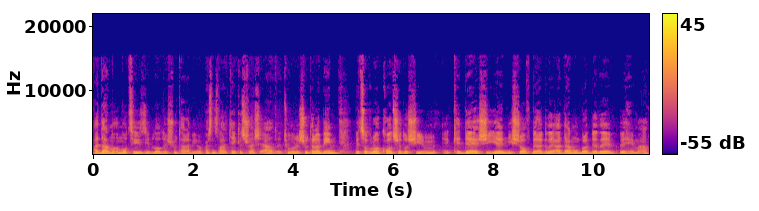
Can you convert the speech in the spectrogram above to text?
Adam motzi ziblo l'reshut harabim, a person's allowed to take his trash out to reshut harabim, v'tzovro kol shedoshim, kedeh shiye nishof beragle Adam u'beragle behema,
